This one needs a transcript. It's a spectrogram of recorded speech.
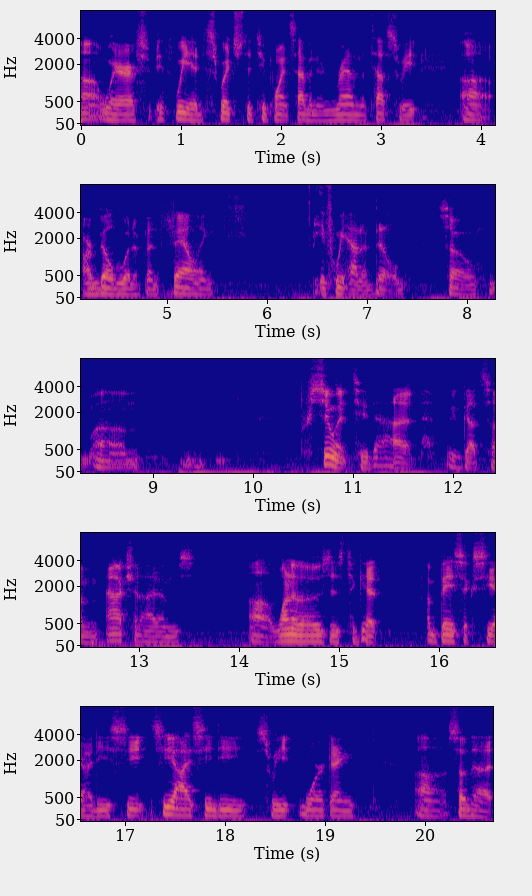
uh, where if, if we had switched to 2.7 and ran the test suite, uh, our build would have been failing if we had a build. So, um, pursuant to that, we've got some action items. Uh, one of those is to get a basic CID, CI/CD suite working, uh, so that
